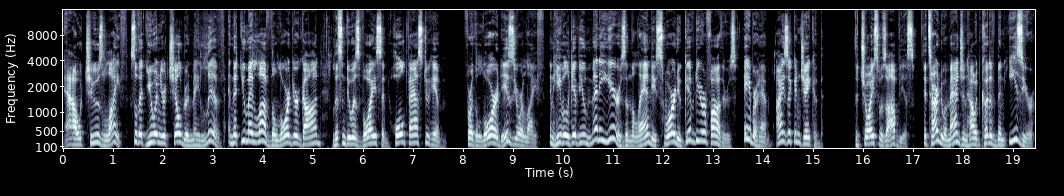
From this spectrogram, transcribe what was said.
Now choose life, so that you and your children may live, and that you may love the Lord your God, listen to his voice, and hold fast to him. For the Lord is your life, and he will give you many years in the land he swore to give to your fathers, Abraham, Isaac, and Jacob. The choice was obvious. It's hard to imagine how it could have been easier.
